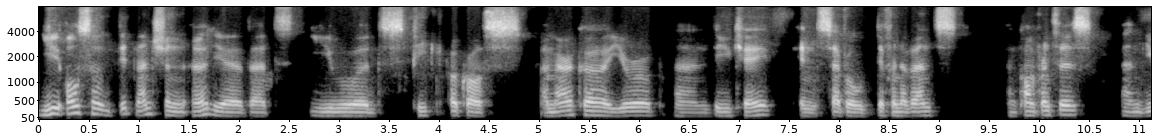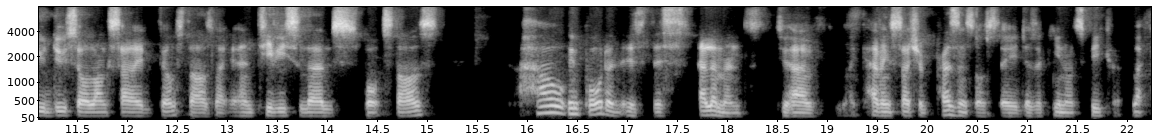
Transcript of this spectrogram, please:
you also did mention earlier that you would speak across America, Europe, and the UK in several different events and conferences and you do so alongside film stars like and TV celebs, sports stars. How important is this element to have like having such a presence on stage as a keynote speaker? Like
